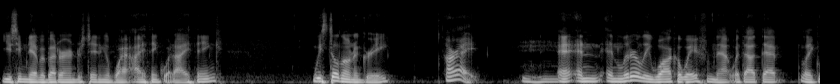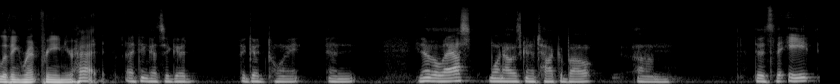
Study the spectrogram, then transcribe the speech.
you seem to have a better understanding of why i think what i think we still don't agree all right mm-hmm. and, and, and literally walk away from that without that like living rent free in your head. I think that's a good a good point. And you know, the last one I was going to talk about, um, there's the eighth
